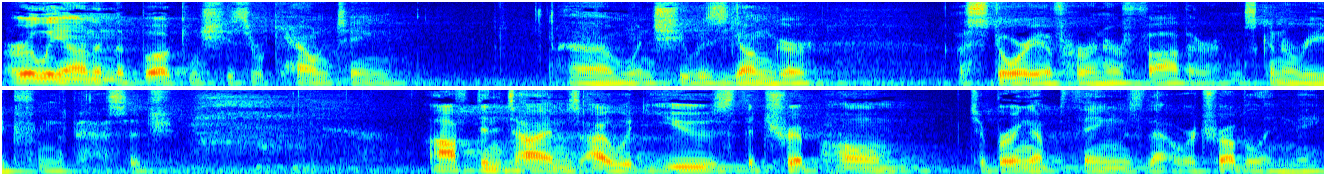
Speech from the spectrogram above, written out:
early on in the book, and she's recounting um, when she was younger a story of her and her father. I'm just going to read from the passage. Oftentimes, I would use the trip home to bring up things that were troubling me.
